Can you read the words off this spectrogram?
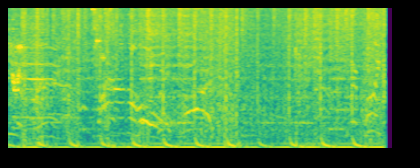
victory.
